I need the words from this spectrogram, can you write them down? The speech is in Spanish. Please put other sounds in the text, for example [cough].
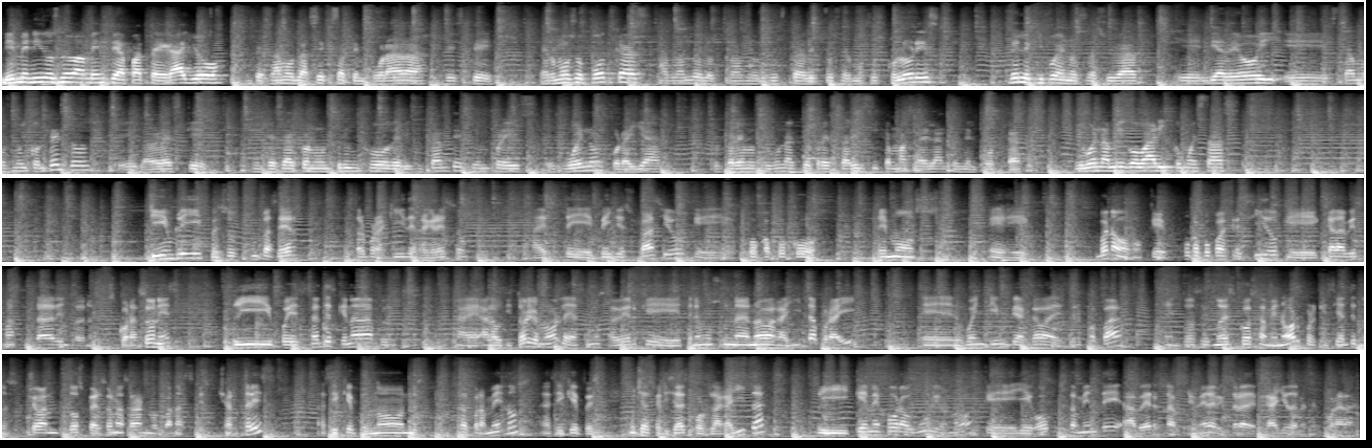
Bienvenidos nuevamente a Pata de Gallo. Empezamos la sexta temporada de este hermoso podcast, hablando de lo que más nos gusta de estos hermosos colores del equipo de nuestra ciudad. El día de hoy eh, estamos muy contentos. Eh, la verdad es que empezar con un triunfo de visitantes siempre es, es bueno. Por allá contaremos alguna que otra estadística más adelante en el podcast. Mi buen amigo Bari, ¿cómo estás? Jimly, pues es un placer estar por aquí de regreso a este bello espacio que poco a poco hemos, eh, bueno, que poco a poco ha crecido, que cada vez más está dentro de nuestros corazones. Y pues antes que nada, pues al auditorio, ¿no? Le hacemos saber que tenemos una nueva gallita por ahí. El buen Jimmy acaba de ser papá, entonces no es cosa menor, porque si antes nos escuchaban dos personas, ahora nos van a escuchar tres. Así que pues no, no está para menos. Así que pues muchas felicidades por la gallita. Y qué mejor augurio, ¿no? Que llegó justamente a ver la primera victoria del gallo de la temporada.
